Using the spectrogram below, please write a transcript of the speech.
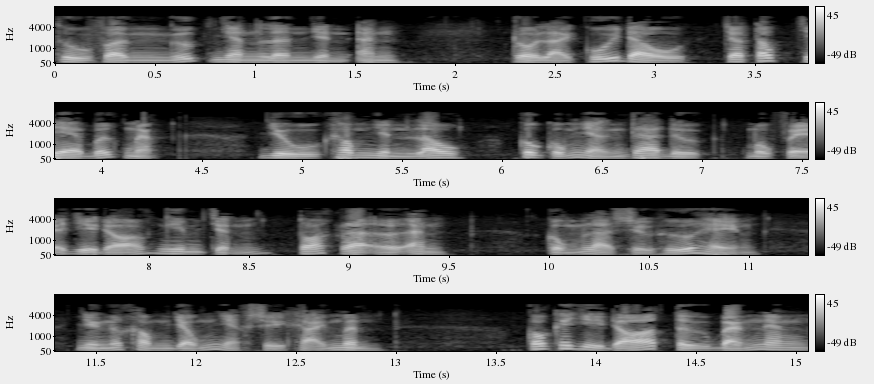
Thu Vân ngước nhanh lên nhìn anh, rồi lại cúi đầu cho tóc che bớt mặt. Dù không nhìn lâu, cô cũng nhận ra được một vẻ gì đó nghiêm chỉnh toát ra ở anh. Cũng là sự hứa hẹn, nhưng nó không giống nhạc sĩ Khải Minh. Có cái gì đó tự bản năng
